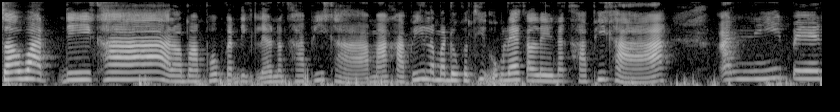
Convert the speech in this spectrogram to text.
สวัสดีค่ะ เรามาพบกันอีกแล้วนะคะ พี่ขามาค่ะพี่เรามาดูกันที่องค์แรกกันเลยนะคะ พี่ขา อันนี้เป็น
